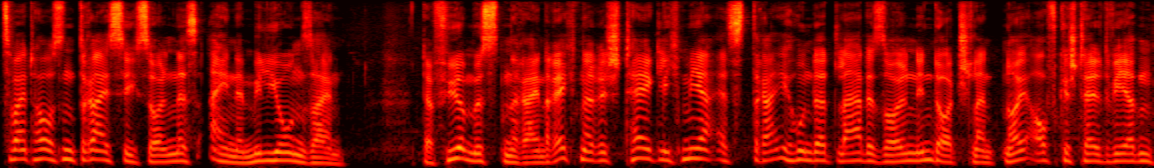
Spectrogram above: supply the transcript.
2030 sollen es eine Million sein. Dafür müssten rein rechnerisch täglich mehr als 300 Ladesäulen in Deutschland neu aufgestellt werden.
